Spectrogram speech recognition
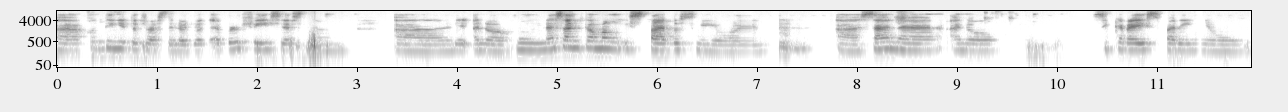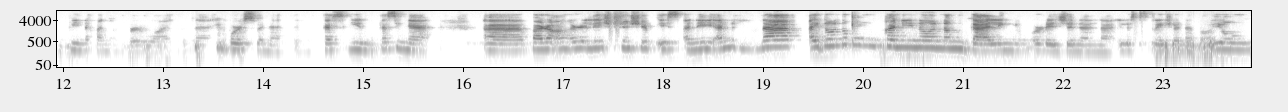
ah, continue to trust the Lord. Whatever phases ng, ah, li- ano, kung nasan ka mang status ngayon, Hmm. Ah, sana, ano, si Christ pa rin yung pinaka number one na i-pursue natin. Kasi yun, kasi nga, ah parang ang relationship is ano, y- ano na I don't know kung kanino nang galing yung original na illustration na to. Yung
